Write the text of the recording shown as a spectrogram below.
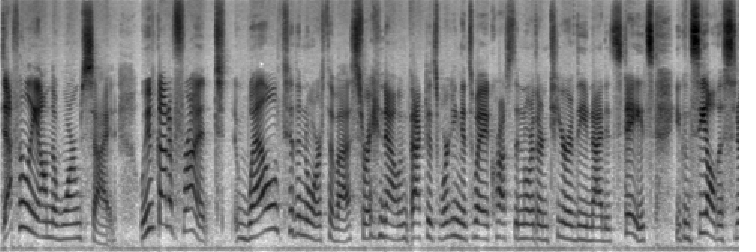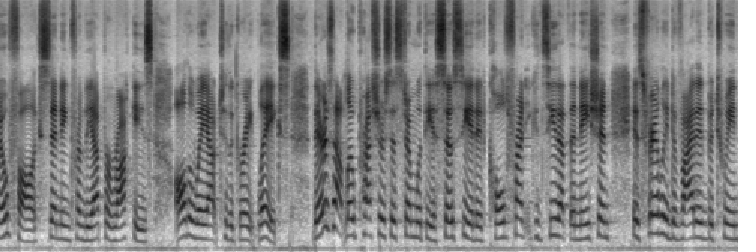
definitely on the warm side. We've got a front well to the north of us right now. In fact, it's working its way across the northern tier of the United States. You can see all the snowfall extending from the upper Rockies all the way out to the Great Lakes. There's that low pressure system with the associated cold front. You can see that the nation is fairly divided between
